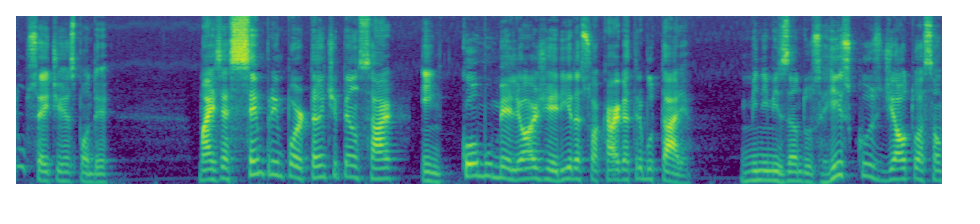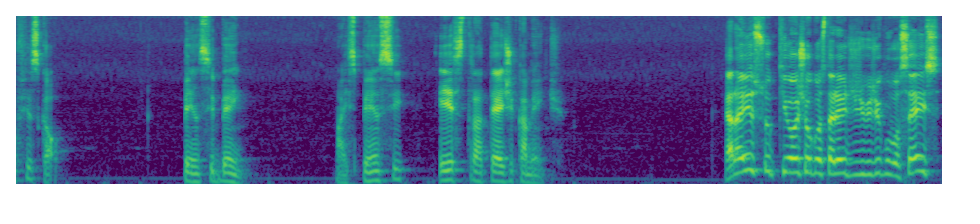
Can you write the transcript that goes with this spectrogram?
Não sei te responder. Mas é sempre importante pensar em como melhor gerir a sua carga tributária, minimizando os riscos de autuação fiscal. Pense bem, mas pense estrategicamente. Era isso que hoje eu gostaria de dividir com vocês.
